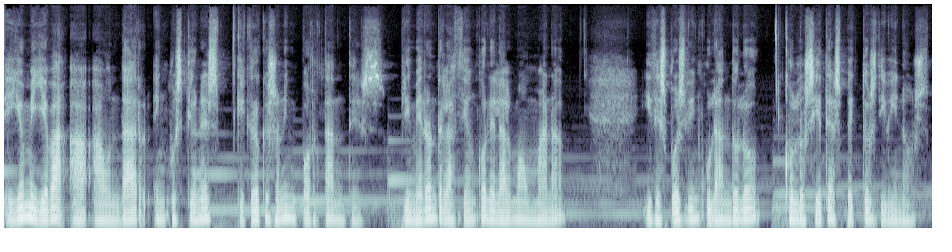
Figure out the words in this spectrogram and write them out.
Ello me lleva a ahondar en cuestiones que creo que son importantes, primero en relación con el alma humana y después vinculándolo con los siete aspectos divinos.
